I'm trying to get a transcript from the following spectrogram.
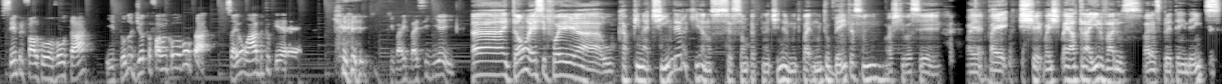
Sempre falo que eu vou voltar e todo dia eu tô falando que eu vou voltar. Isso aí é um hábito que é que vai, vai seguir aí. Ah, então, esse foi a, o Capina Tinder aqui, a nossa sessão Capina Tinder. Muito, muito bem, Tessoni. Acho que você vai, vai, vai, vai atrair vários, várias pretendentes.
